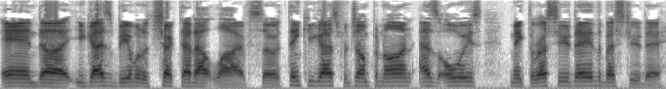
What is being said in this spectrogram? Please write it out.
And uh, you guys will be able to check that out live. So thank you guys for jumping on. As always, make the rest of your day the best of your day.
